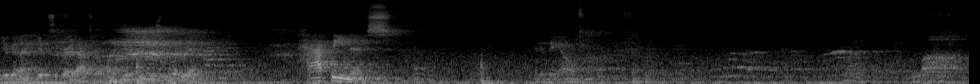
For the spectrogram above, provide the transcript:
you're going to give us a great answer, I want to hear from this boy. Yeah. Happiness. Anything else? Love.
